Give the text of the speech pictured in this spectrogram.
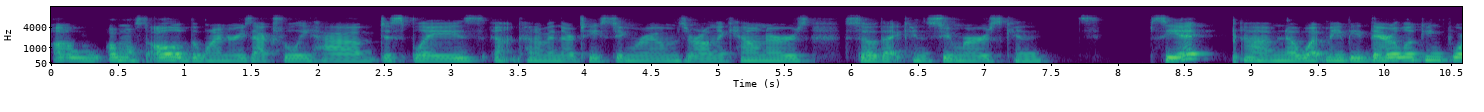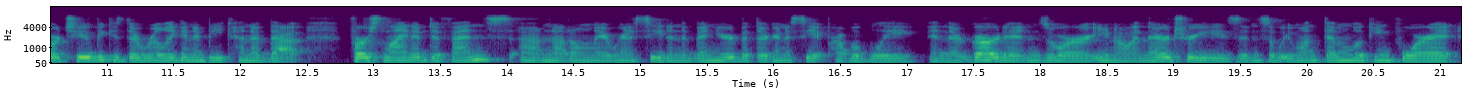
al- almost all of the wineries actually have displays uh, kind of in their tasting rooms or on the counters so that consumers can see it, um, know what maybe they're looking for too, because they're really going to be kind of that first line of defense. Um, not only are we going to see it in the vineyard, but they're going to see it probably in their gardens or, you know, in their trees. And so we want them looking for it.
